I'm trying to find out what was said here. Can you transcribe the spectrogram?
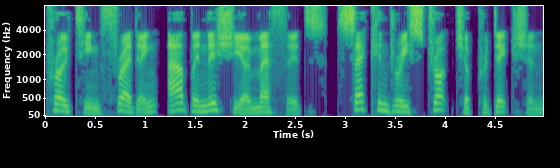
protein threading, ab initio methods, secondary structure prediction,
